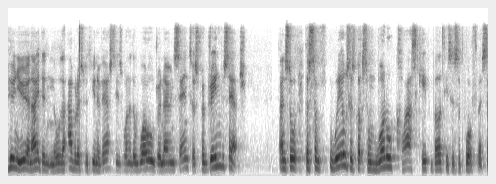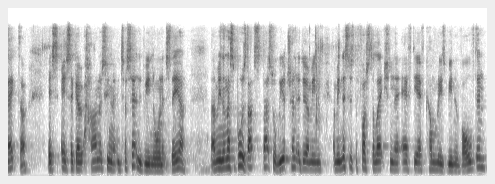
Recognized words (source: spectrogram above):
who knew, and I didn't know that Aberystwyth University is one of the world-renowned centres for grain research. And so there's some Wales has got some world class capabilities of support for the sector. It's it's about harnessing it and to a certain degree knowing it's there. I mean, and I suppose that's that's what we're trying to do. I mean, I mean, this is the first election that FDF Cymru's been involved in.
